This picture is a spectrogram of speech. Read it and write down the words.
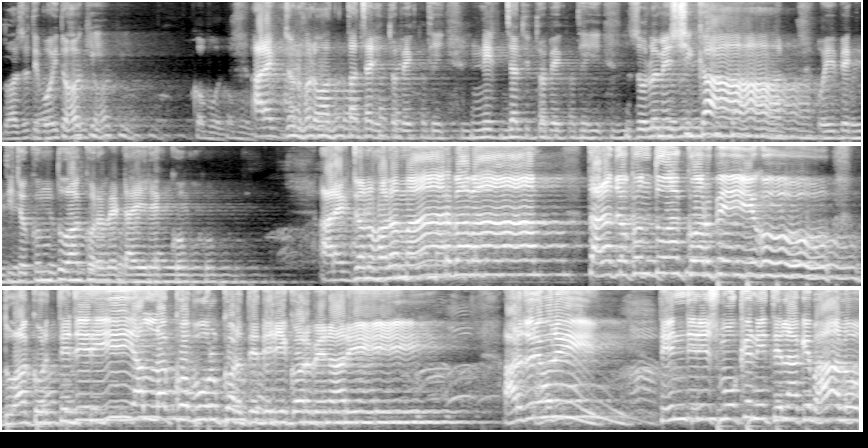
দোয়া যদি বৈধ হয় কি? কবুল। আরেকজন হলো অত্যাচারিত ব্যক্তি, নির্যাতিত ব্যক্তি, জুলুমের শিকার। ওই ব্যক্তি যখন দোয়া করবে ডাইরেক্ট কবুল। আরেকজন হলো মার বাবা। তারা যখন দোয়া করবে গো, দোয়া করতে দেরি, আল্লাহ কবুল করতে দেরি করবে না রে। আর যদি বলি তিন জিনিস মুখে নিতে লাগে ভালো।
